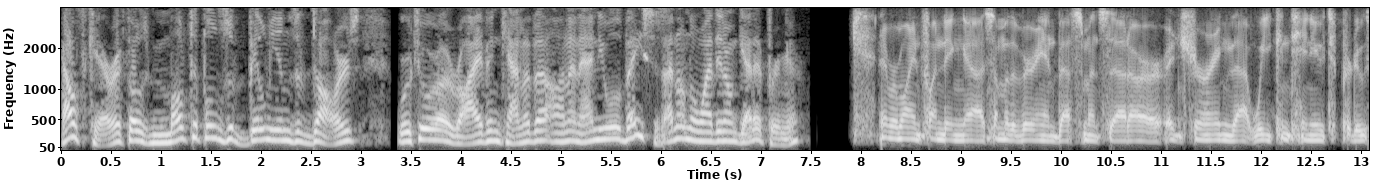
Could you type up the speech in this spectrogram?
health care if those multiples of billions of dollars were to arrive in Canada on an annual basis. I don't know why they don't get it, Premier never mind funding uh, some of the very investments that are ensuring that we continue to produce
